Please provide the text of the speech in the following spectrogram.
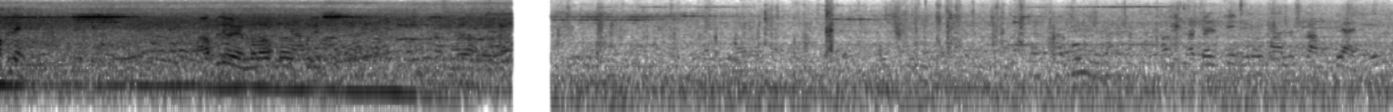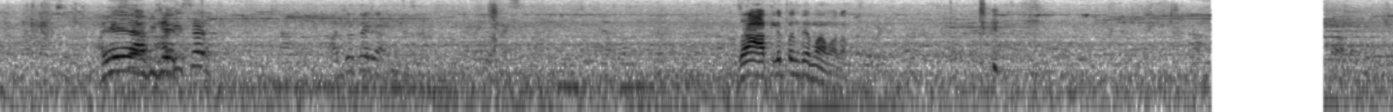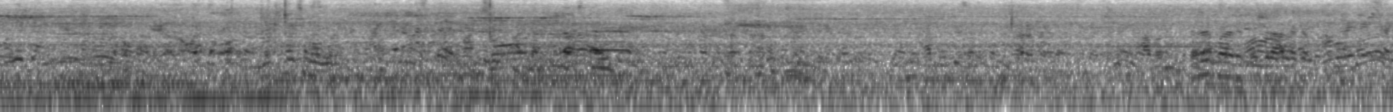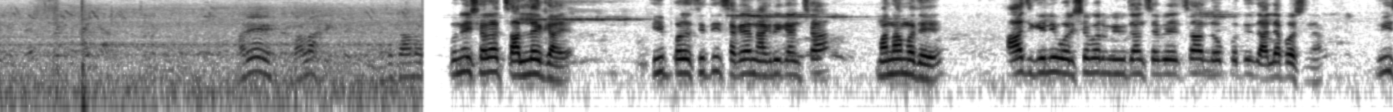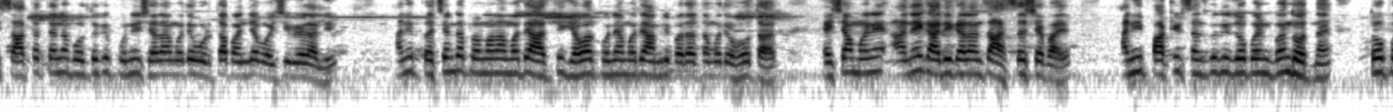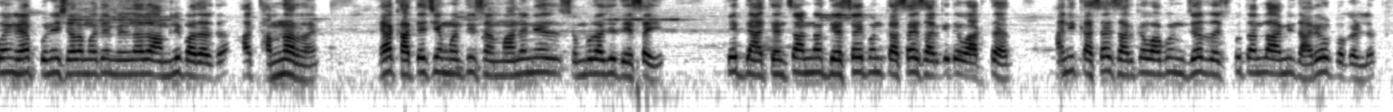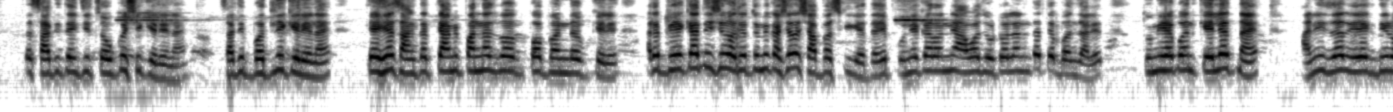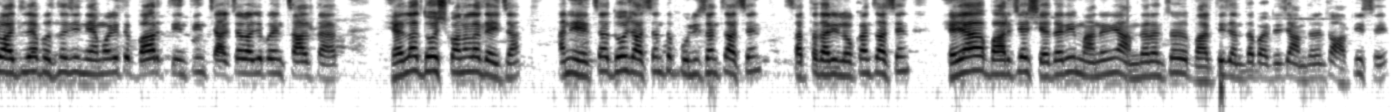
आपले. आपले होय मला वाटलं पोलीस. अरे सर जा आतले पण ते मामाला. अरे मला पुणे शहरात चाललंय काय? ही परिस्थिती सगळ्या नागरिकांच्या मनामध्ये आज गेली वर्षभर मी विधानसभेचा लोकप्रतिनिधी झाल्यापासून मी सातत्यानं बोलतो की पुणे शहरामध्ये उडता पंजाब व्हायची वेळ आली आणि प्रचंड प्रमाणामध्ये आर्थिक व्यवहार पुण्यामध्ये अंमली पदार्थामध्ये होतात. ह्याच्यामुळे अनेक अधिकाऱ्यांचा हस्तक्षेप आहे आणि पाकिट संस्कृती जोपर्यंत बंद होत नाही तोपर्यंत ह्या पुणे शहरामध्ये मिळणारा अंमली पदार्थ हा थांबणार नाही. ह्या खात्याचे मंत्री स- माननीय शंभूराजे देसाई ते त्यांचं अन्न देसाई पण कसायसारखे ते वागतात आणि कसायसारखं वागून जर राजपूतांना आम्ही धारेवर पकडलं तर साधी त्यांची चौकशी केली नाही साधी बदली केली नाही. ते हे सांगतात ते आम्ही पन्नास ब- बंद केले. अरे बेकायदेशीर होते तुम्ही कशाला शाबासकी घेता हे पुणेकरांनी आवाज उठवल्यानंतर ते बंद झालेत. तुम्ही हे बंद केलेच नाही. आणि जर एक दीड वाजल्यापासून जी नियमावली ते बार तीन तीन चार चार वाजेपर्यंत चालतात ह्याला दोष कोणाला द्यायचा? आणि ह्याचा दोष असेल तर पोलिसांचा असेल सत्ताधारी लोकांचा असेल ह्या बारच्या शेजारी माननीय आमदारांचं भारतीय जनता पार्टीच्या आमदारांचं ऑफिस आहे.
